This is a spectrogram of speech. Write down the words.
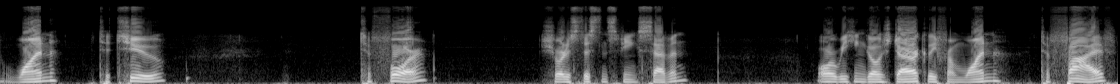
1 to 2 to 4, shortest distance being 7. Or we can go directly from 1 to 5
